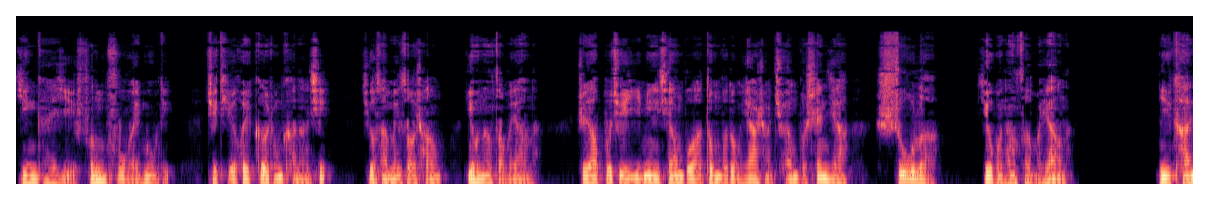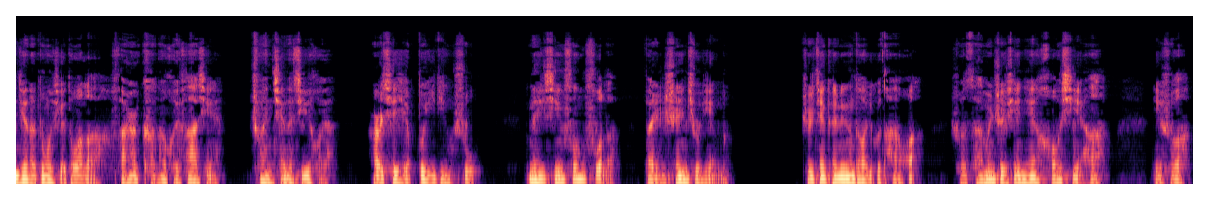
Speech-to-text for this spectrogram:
应该以丰富为目的，去体会各种可能性。就算没做成，又能怎么样呢？只要不去以命相搏，动不动压上全部身家，输了又不能怎么样呢？你看见的东西多了，反而可能会发现赚钱的机会，而且也不一定输。内心丰富了，本身就赢了。之前跟领导有个谈话，说咱们这些年好险啊！你说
